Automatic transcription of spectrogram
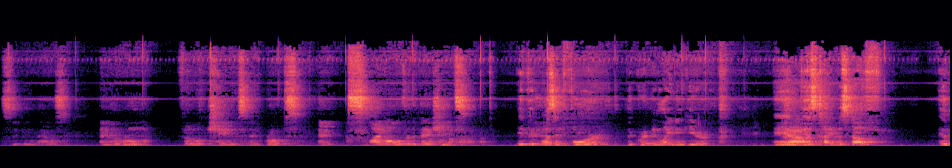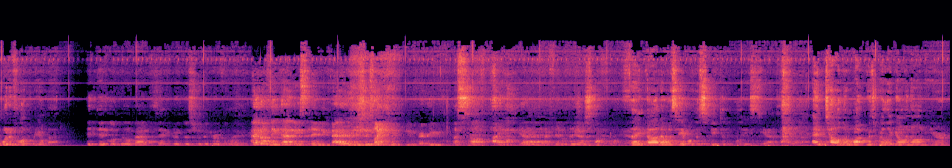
sleeping in the house, and a room filled with chains and ropes and slime all over the bed sheets. If it wasn't for the grip and lighting here and Yeah. this type of stuff, it would have looked real bad. It did look real bad. Thank goodness for the grip and lighting. I don't think that makes it any better. This is like looking very. A snuff. I, Yeah. yeah, I feel fish Yeah. snuff Yeah. Thank God I was able to speak to the police Yes. and tell them what was really going on here.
